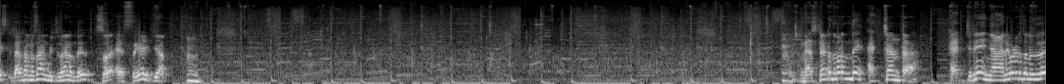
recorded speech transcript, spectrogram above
ഇതാണ് നമ്മൾ സാൻഡ്വിച്ച് സോ എസ് കഴിക്കാം. നെക്സ്റ്റ് എന്ന് പറയുന്നത് എച്ച് ആണ് എച്ചിനെ ഞാൻ ഇവിടെ എടുത്തുള്ളത്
